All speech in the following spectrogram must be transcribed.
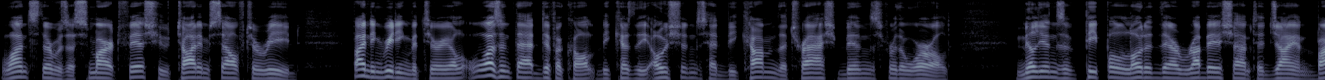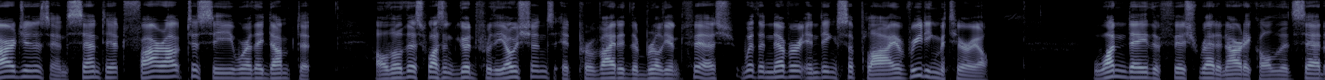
Once there was a smart fish who taught himself to read. Finding reading material wasn't that difficult because the oceans had become the trash bins for the world. Millions of people loaded their rubbish onto giant barges and sent it far out to sea where they dumped it. Although this wasn't good for the oceans, it provided the brilliant fish with a never ending supply of reading material. One day the fish read an article that said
